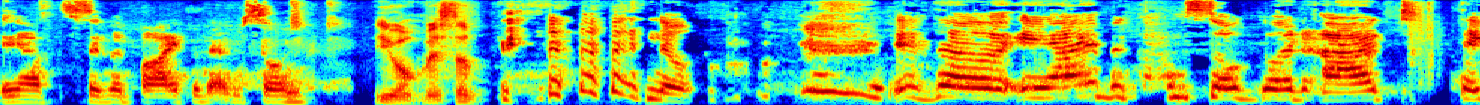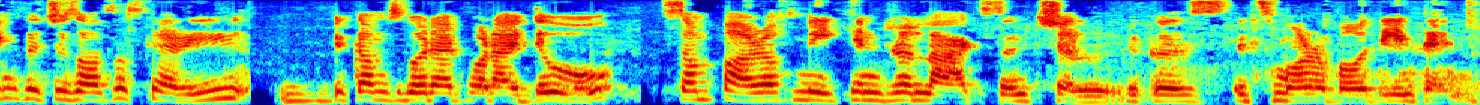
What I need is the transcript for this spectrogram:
we have to say goodbye to them soon. You won't miss them? no. If the AI becomes so good at things, which is also scary, becomes good at what I do, some part of me can relax and chill because it's more about the intent.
